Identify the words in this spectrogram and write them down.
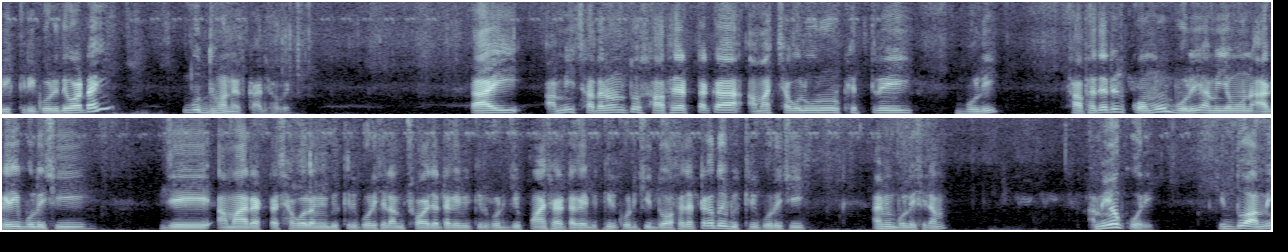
বিক্রি করে দেওয়াটাই বুদ্ধিমানের কাজ হবে। তাই আমি সাধারণত সাত হাজার টাকা আমার ছাগলগুলোর ক্ষেত্রেই বলি। সাত হাজারের কমও বলি। আমি যেমন আগেই বলেছি যে, আমার একটা ছাগল আমি বিক্রি করেছিলাম, ছ হাজার টাকায় বিক্রি করেছি, পাঁচ হাজার টাকায় বিক্রি করেছি, দশ হাজার টাকাতেও বিক্রি করেছি। আমি বলেছিলাম, আমিও করি, কিন্তু আমি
